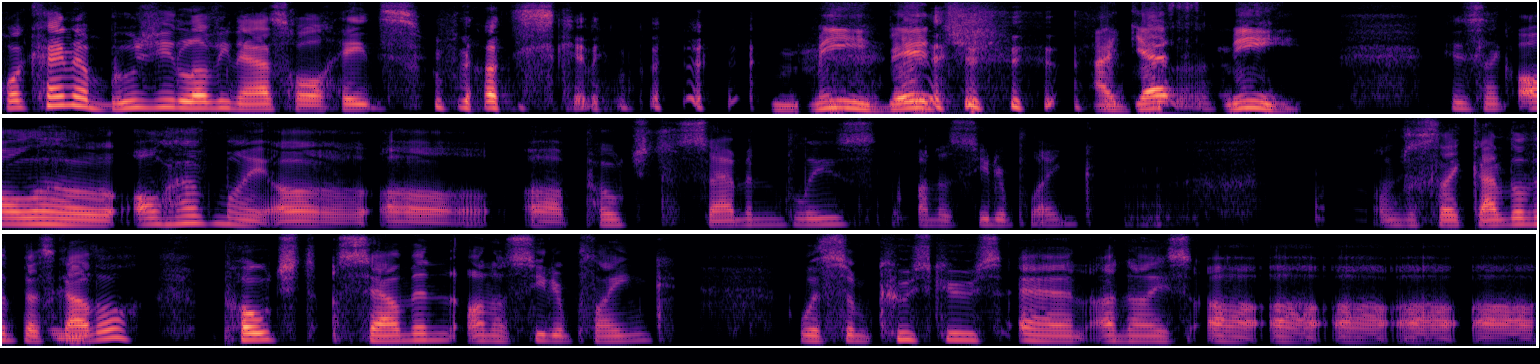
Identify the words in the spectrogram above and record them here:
What kind of bougie loving asshole hates? No, I'm just kidding. Me, bitch. I guess me. He's like, I'll uh, I'll have my uh uh uh poached salmon, please, on a cedar plank. I'm just like caldo de pescado, poached salmon on a cedar plank, with some couscous and a nice uh uh uh uh uh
